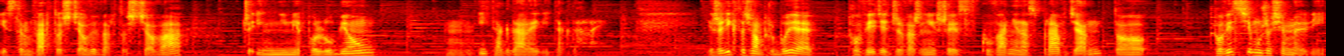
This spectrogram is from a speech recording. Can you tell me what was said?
jestem wartościowy, wartościowa? Czy inni mnie polubią? Mm, I tak dalej, i tak dalej. Jeżeli ktoś wam próbuje powiedzieć, że ważniejsze jest wkuwanie na sprawdzian, to powiedzcie mu, że się myli.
